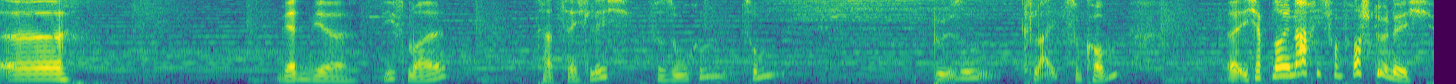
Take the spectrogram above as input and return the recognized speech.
äh, werden wir diesmal tatsächlich versuchen, zum bösen Kleid zu kommen. Äh, ich habe neue Nachricht vom Froschkönig.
